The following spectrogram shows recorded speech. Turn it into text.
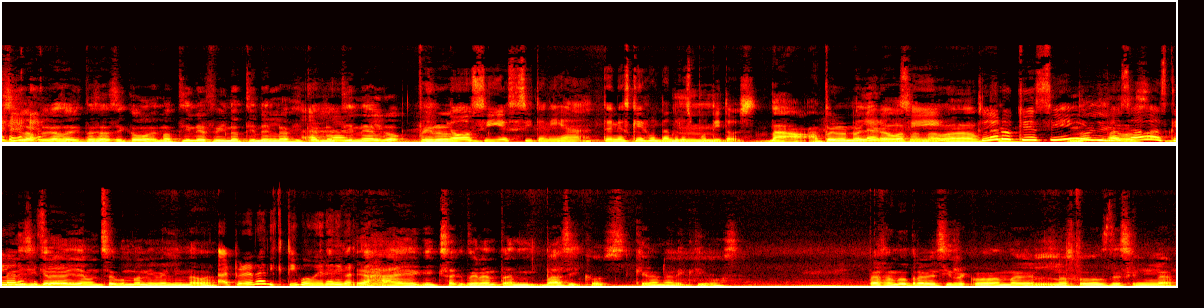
y si lo juegas ahorita es así como no tiene fin, no tiene lógica, no Ajá. tiene algo, pero... No, sí, ese sí tenía. Tenías que ir juntando los Mm, puntitos. No, pero no claro llegabas sí. a nada. Claro que sí. No llegabas. pasabas, claro Ni que siquiera sí. había un segundo nivel ni nada. Ay, pero era adictivo, era divertido. Ajá, exacto, eran tan básicos que eran adictivos. Pasando otra vez y recordando el- los juegos de celular,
